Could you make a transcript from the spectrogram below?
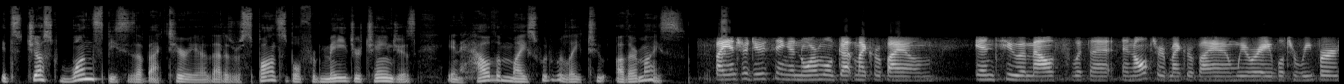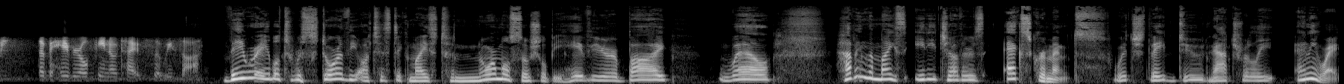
it's just one species of bacteria that is responsible for major changes in how the mice would relate to other mice. By introducing a normal gut microbiome, into a mouse with a, an altered microbiome, we were able to reverse the behavioral phenotypes that we saw. They were able to restore the autistic mice to normal social behavior by, well, having the mice eat each other's excrement, which they do naturally anyway.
